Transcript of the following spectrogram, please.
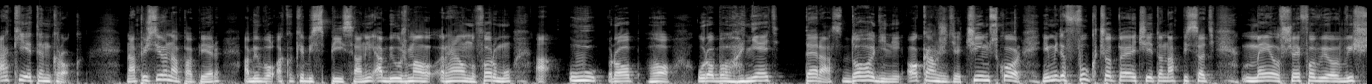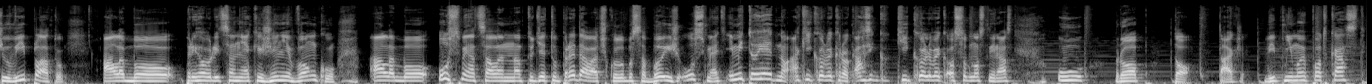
Aký je ten krok? Napíš si ho na papier, aby bol ako keby spísaný, aby už mal reálnu formu a urob ho. Urob ho hneď teraz, do hodiny, okamžite, čím skôr. Je mi to fuk, čo to je, či je to napísať mail šéfovi o vyššiu výplatu, alebo prihovoriť sa nejakej žene vonku, alebo usmiať sa len na tú detu predavačku, lebo sa bojíš usmiať. Je mi to jedno, akýkoľvek krok, akýkoľvek osobnostný rast, urob to. Takže vypni môj podcast,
